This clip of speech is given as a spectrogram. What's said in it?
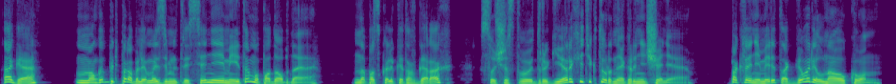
Ага. Могут быть проблемы с землетрясениями и тому подобное. Но поскольку это в горах, существуют другие архитектурные ограничения. По крайней мере, так говорил Наукун.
